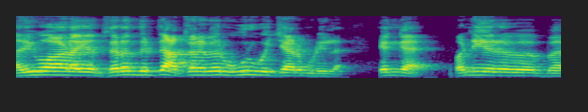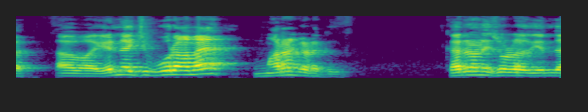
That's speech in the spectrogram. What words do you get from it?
அறிவாலயம் திறந்துட்டு அத்தனை பேர் ஊர் போய் சேர முடியல. எங்க? வன்னியர் என்ஹெச் பூராம மரம் கிடக்குது. கருணாநிதி சொல்றது எந்த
